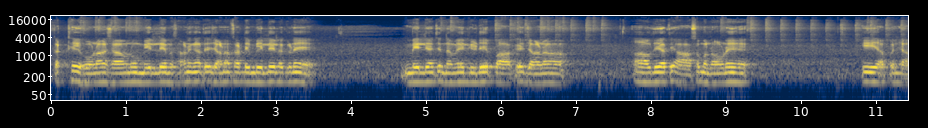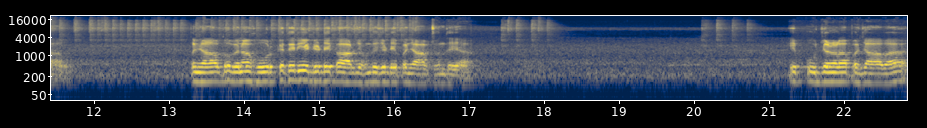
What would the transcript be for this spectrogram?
ਇਕੱਠੇ ਹੋਣਾ ਸ਼ਾਮ ਨੂੰ ਮੇਲੇ ਮਸਾਣੀਆਂ ਤੇ ਜਾਣਾ, ਸਾਡੇ ਮੇਲੇ ਲੱਗਣੇ। ਮੇਲਿਆਂ 'ਚ ਨਵੇਂ ਲੀੜੇ ਪਾ ਕੇ ਜਾਣਾ, ਆਪਦੇ ਇਤਿਹਾਸ ਮਨਾਉਣੇ। ਇਹ ਆ ਪੰਜਾਬ। ਪੰਜਾਬ ਤੋਂ ਬਿਨਾ ਹੋਰ ਕਿਤੇ ਨਹੀਂ ਏਡੇ ਏਡੇ ਕਾਰਜ ਹੁੰਦੇ ਜਿਹੜੇ ਪੰਜਾਬ 'ਚ ਹੁੰਦੇ ਆ। ਇਹ ਪੂਜਣ ਵਾਲਾ ਪੰਜਾਬ ਆ।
